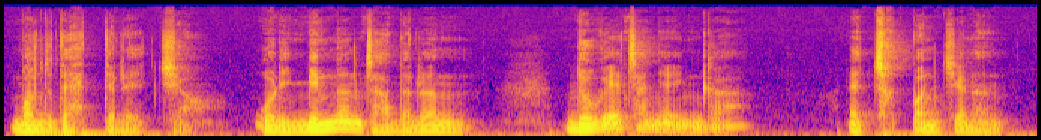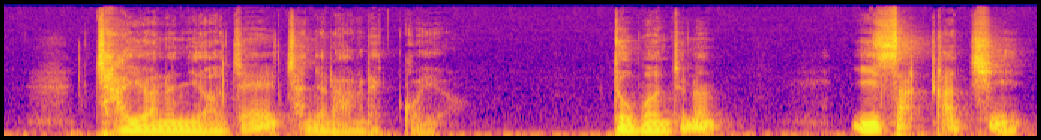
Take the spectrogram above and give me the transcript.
먼저도 했더랬죠. 우리 믿는 자들은 누구의 자녀인가? 네, 첫 번째는 자유하는 여자의 자녀라 그랬고요. 두 번째는 이삭같이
